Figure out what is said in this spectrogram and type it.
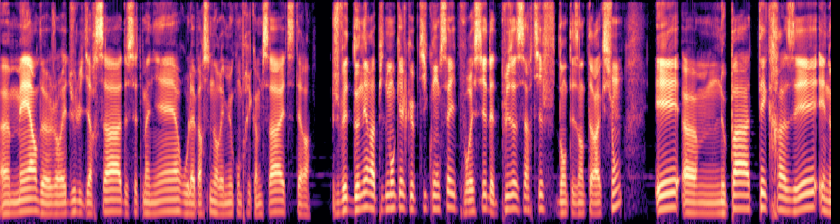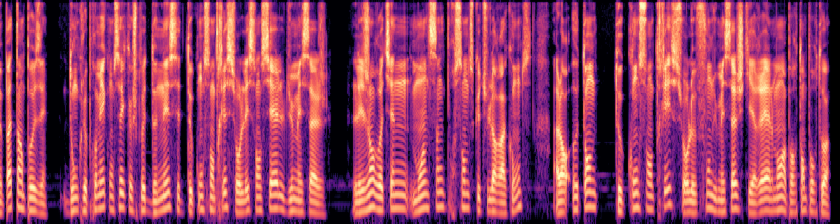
merde, j'aurais dû lui dire ça de cette manière, ou la personne aurait mieux compris comme ça, etc. Je vais te donner rapidement quelques petits conseils pour essayer d'être plus assertif dans tes interactions et euh, ne pas t'écraser et ne pas t'imposer. Donc le premier conseil que je peux te donner, c'est de te concentrer sur l'essentiel du message. Les gens retiennent moins de 5% de ce que tu leur racontes, alors autant te concentrer sur le fond du message qui est réellement important pour toi.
